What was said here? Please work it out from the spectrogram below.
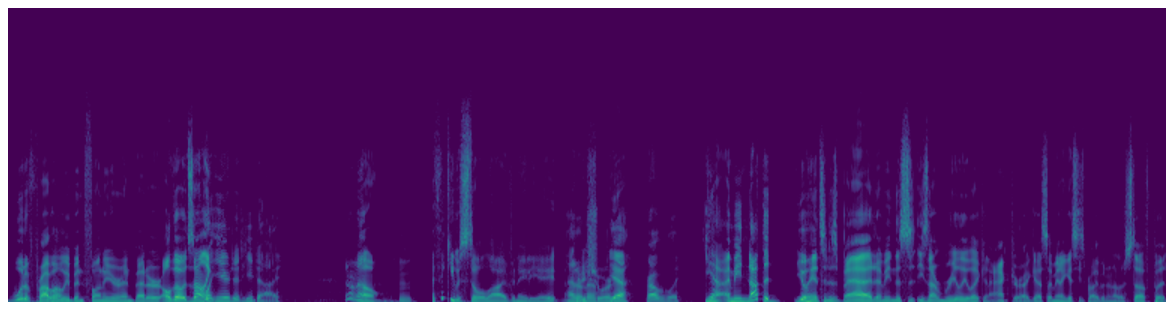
would have probably Whoa. been funnier and better. Although it's not like what year did he die? I don't know. Hmm. I think he was still alive in '88. I'm I don't pretty know. sure. Yeah, probably. Yeah, I mean, not that Johansen is bad. I mean, this is he's not really like an actor. I guess. I mean, I guess he's probably been in other stuff, but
